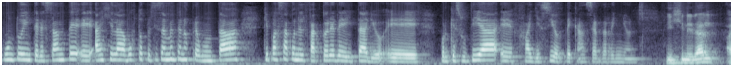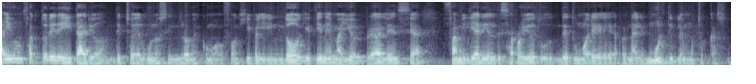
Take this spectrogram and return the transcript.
punto interesante. Eh, Ángela Bustos precisamente nos preguntaba qué pasa con el factor hereditario, eh, porque su tía eh, falleció de cáncer de riñón. En general hay un factor hereditario, de hecho hay algunos síndromes como von Hippel-Lindau que tiene mayor prevalencia familiar y el desarrollo de, de tumores renales múltiples en muchos casos.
